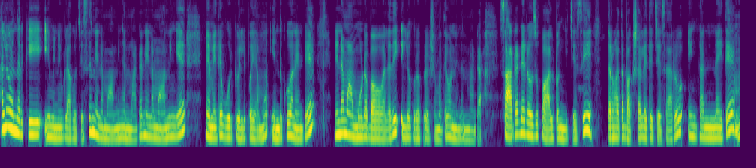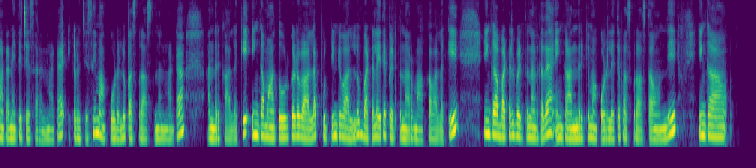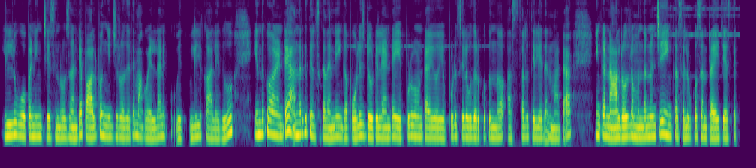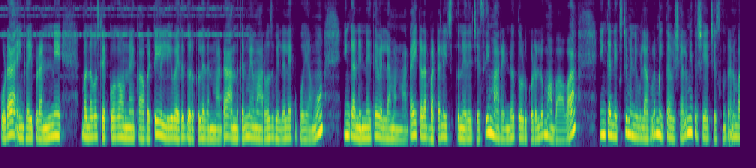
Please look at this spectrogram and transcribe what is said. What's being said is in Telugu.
హలో అందరికీ ఈ మినీ బ్లాగ్ వచ్చేసి నిన్న మార్నింగ్ అనమాట నిన్న మార్నింగే మేమైతే ఊరికి వెళ్ళిపోయాము. ఎందుకు అని అంటే నిన్న మా మూడో బావ వాళ్ళది ఇల్లు గృహప్రవేశం అయితే ఉండిందనమాట సాటర్డే రోజు పాలు పొంగిచ్చేసి తర్వాత భక్షాలు అయితే చేశారు. ఇంకా నిన్నైతే మటన్ అయితే చేశారనమాట ఇక్కడ వచ్చేసి మా కోడళ్ళు పసుపు రాస్తుందనమాట అందరి కాళ్ళకి. ఇంకా మా తోడుకడ వాళ్ళ పుట్టింటి వాళ్ళు బట్టలు అయితే పెడుతున్నారు మా అక్క వాళ్ళకి. ఇంకా బట్టలు పెడుతున్నారు కదా ఇంకా అందరికీ మా కోడలు అయితే పసుపు రాస్తూ ఉంది. ఇంకా ఇల్లు ఓపెనింగ్ చేసిన రోజు అంటే పాలు పొంగించిన రోజు అయితే మాకు వెళ్ళడానికి వీలు కాలేదు. ఎందుకు అంటే అందరికీ తెలుసు కదండి ఇంకా పోలీస్ డ్యూటీలు అంటే ఎప్పుడు ఉంటాయో ఎప్పుడు సెలవు దొరుకుతుందో అస్సలు తెలియదు అనమాట ఇంకా నాలుగు రోజుల ముందర నుంచి ఇంకా సెలవు కోసం ట్రై చేస్తే కూడా ఇంకా ఇప్పుడు అన్ని బందోబస్తులు ఎక్కువగా ఉన్నాయి కాబట్టి లీవ్ అయితే దొరకలేదన్నమాట. అందుకని మేము ఆ రోజు వెళ్ళలేకపోయాము. ఇంకా నిన్నైతే వెళ్ళామన్నమాట. ఇక్కడ బట్టలు ఇస్తున్నది వచ్చేసి మా రెండో తోడుకొడలు మా బావ. ఇంకా నెక్స్ట్ మినీ బ్లాగ్లో మిగతా విషయాలు మీతో షేర్ చేసుకుంటాను.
